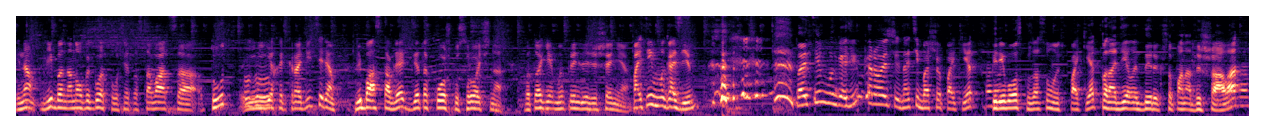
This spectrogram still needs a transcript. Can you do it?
И нам либо на Новый год, получается, оставаться тут и не ехать к родителям, либо оставлять где-то кошку срочно. В итоге мы приняли решение пойти в магазин, Пойти в магазин, короче, найти большой пакет, перевозку засунуть в пакет, понаделать дырок, чтобы она дышала,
